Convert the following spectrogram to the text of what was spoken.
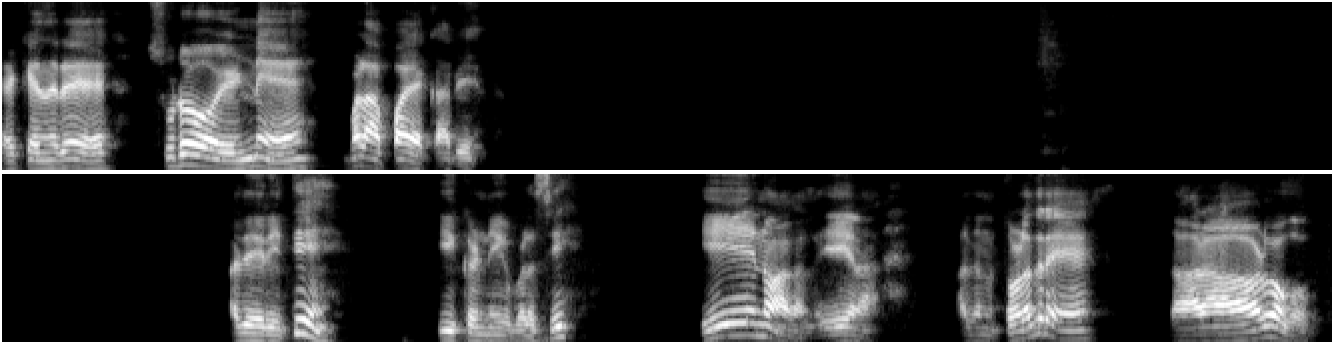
ಯಾಕೆಂದರೆ ಸುಡೋ ಎಣ್ಣೆ ಭಾಳ ಅಪಾಯಕಾರಿ ಅಂತ. ಅದೇ ರೀತಿ ಈ ಕಣ್ಣಿಗೆ ಬಳಸಿ ಏನೂ ಆಗಲ್ಲ, ಏನ? ಅದನ್ನು ತೊಳೆದ್ರೆ ಧಾರಾಳವಾಗಿ ಹೋಗ್ತದೆ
